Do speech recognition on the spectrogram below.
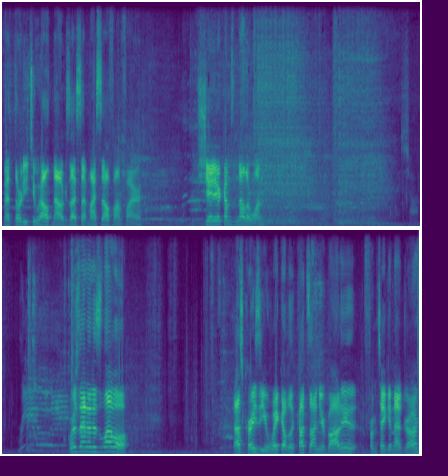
I'm at 32 health now because I set myself on fire. Shit, here comes another one. Where's end of this level? That's crazy. You wake up with cuts on your body from taking that drug?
